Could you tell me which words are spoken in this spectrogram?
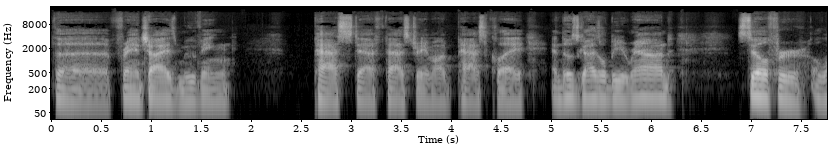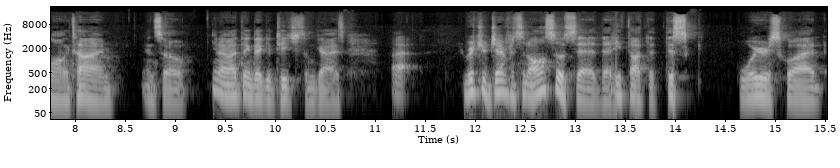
the franchise moving past Steph, past Draymond, past Klay, and those guys will be around still for a long time. And so, you know, I think they could teach some guys. Richard Jefferson also said that he thought that this Warrior squad,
